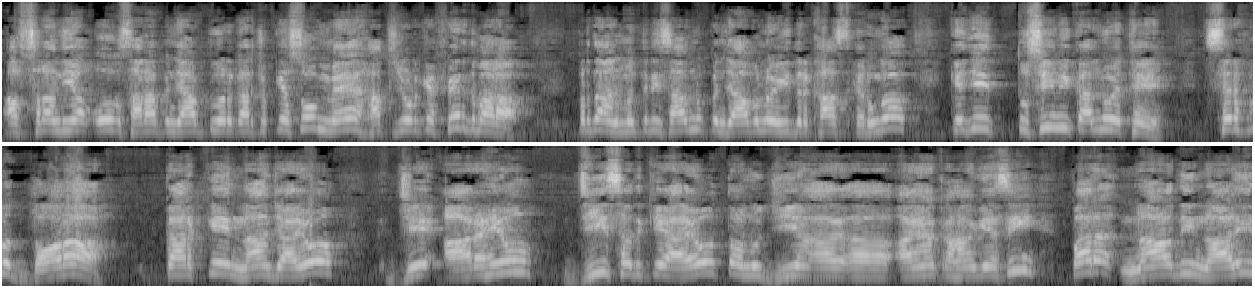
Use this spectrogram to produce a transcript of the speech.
ਅਫਸਰਾਂ ਦੀਆਂ ਉਹ ਸਾਰਾ ਪੰਜਾਬ ਟੂਰ ਕਰ ਚੁੱਕੇ ਸੋ ਮੈਂ ਹੱਥ ਜੋੜ ਕੇ ਫਿਰ ਦੁਬਾਰਾ ਪ੍ਰਧਾਨ ਮੰਤਰੀ ਸਾਹਿਬ ਨੂੰ ਪੰਜਾਬ ਵੱਲੋਂ ਇਹੀ ਦਰਖਾਸਤ ਕਰੂੰਗਾ ਕਿ ਜੀ ਤੁਸੀਂ ਵੀ ਕੱਲ ਨੂੰ ਇੱਥੇ ਸਿਰਫ ਦੌਰਾ ਕਰਕੇ ਨਾ ਜਾਇਓ। ਜੇ ਆ ਰਹੇ ਹੋ ਜੀ ਸਦਕੇ ਆਇਓ ਤੁਹਾਨੂੰ ਜੀ ਆਇਆ ਕਹਾਂਗੇ ਅਸੀਂ। ਪਰ ਨਾਲ ਦੀ ਨਾਲ ਹੀ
